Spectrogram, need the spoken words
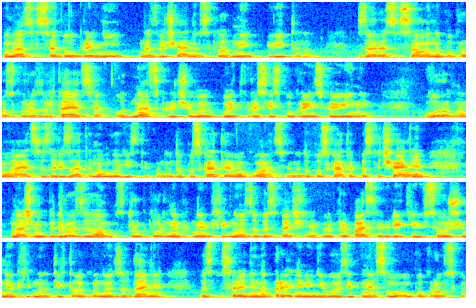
у нас все добре. Ні, надзвичайно складний відтинок. Зараз саме на Покровську розвертається одна з ключових битв російсько-української війни. Ворог намагається зарізати нам логістику, не допускати евакуацію, не допускати постачання нашим підрозділам структурним необхідного забезпечення боєприпасів, ліків, всього, що необхідно. Ті, хто виконують завдання безпосередньо на передній лінії боєзіткнення самому Покровську,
